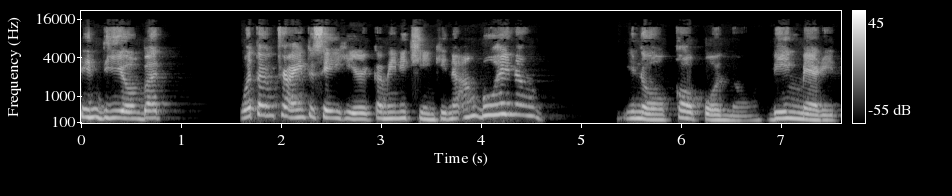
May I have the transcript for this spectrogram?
Hindi yun. But what I'm trying to say here, kami ni Chinky, na ang buhay ng, you know, couple, no, being married,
